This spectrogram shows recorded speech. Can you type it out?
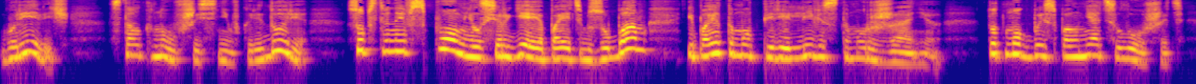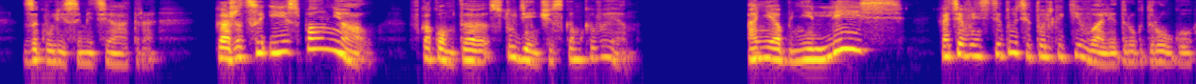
Гуревич, столкнувшись с ним в коридоре, собственно, и вспомнил Сергея по этим зубам и по этому переливистому ржанию. Тот мог бы исполнять лошадь за кулисами театра. Кажется, и исполнял в каком-то студенческом КВН. Они обнялись, хотя в институте только кивали друг другу.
